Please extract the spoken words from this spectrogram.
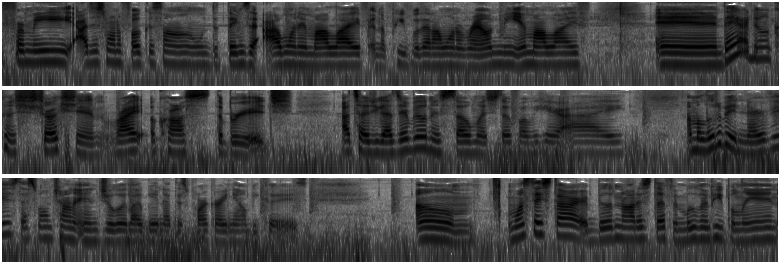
for me, I just want to focus on the things that I want in my life and the people that I want around me in my life. And they are doing construction right across the bridge. I told you guys they're building so much stuff over here. I I'm a little bit nervous. That's why I'm trying to enjoy like being at this park right now because um once they start building all this stuff and moving people in,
